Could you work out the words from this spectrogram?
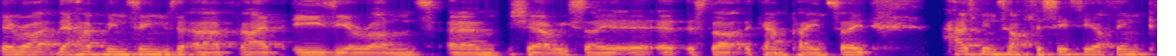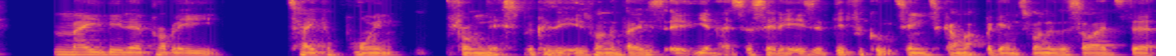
there are there have been teams that have had easier runs, um, shall we say, at, at the start of the campaign. So has been tough for City. I think maybe they'll probably take a point from this because it is one of those, you know, as I said, it is a difficult team to come up against. One of the sides that,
